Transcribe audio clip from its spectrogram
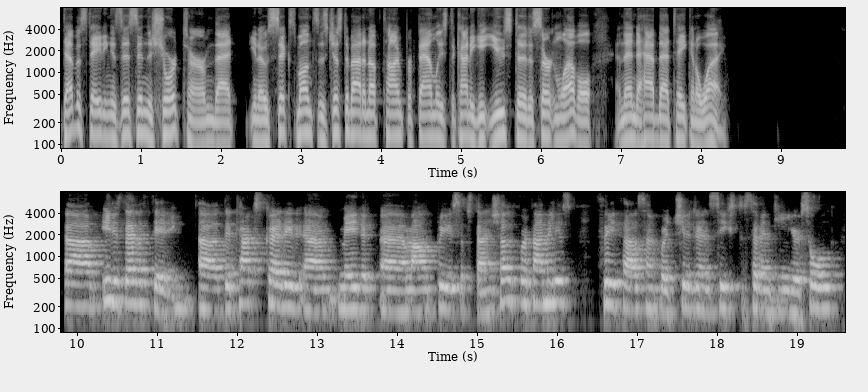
devastating is this in the short term that you know six months is just about enough time for families to kind of get used to a certain level and then to have that taken away um, it is devastating. Uh, the tax credit um, made the uh, amount pretty substantial for families: three thousand for children six to seventeen years old,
